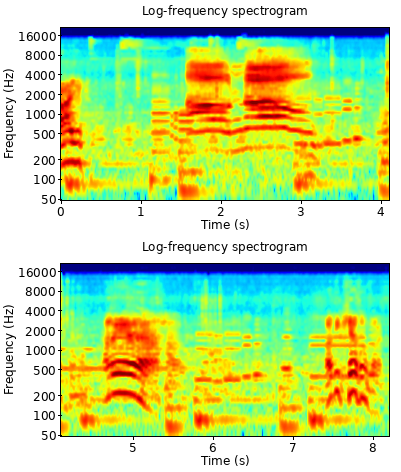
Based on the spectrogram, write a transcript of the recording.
હા હેઠું કટ કરી નાખો. અરે હજી ખેંચો જરાક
